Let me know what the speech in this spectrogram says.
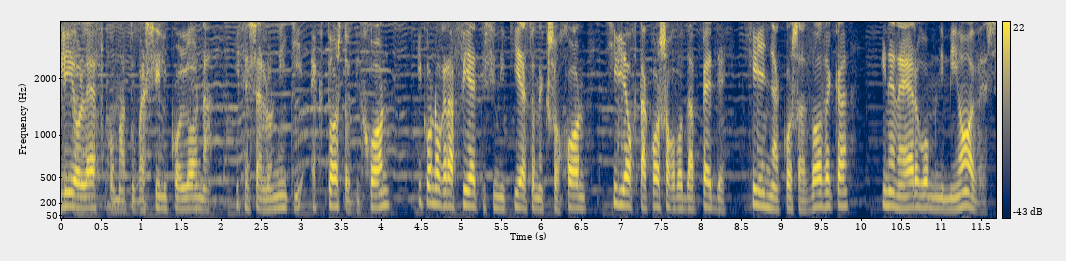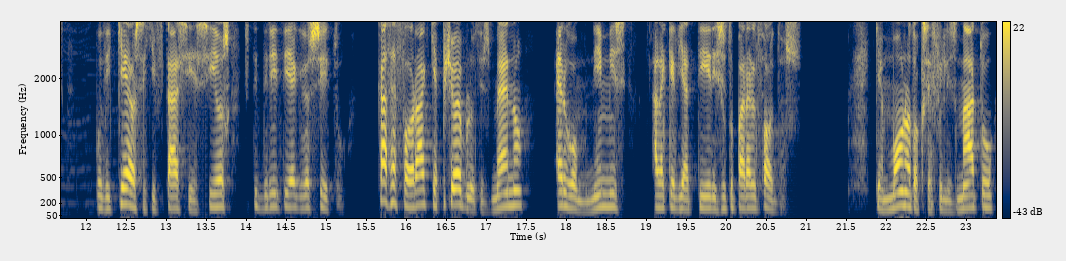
Βιβλίο Λεύκομα του Βασίλη Κολώνα «Η Θεσσαλονίκη εκτός των τυχών» εικονογραφία της συνοικίας των εξοχών 1885-1912 είναι ένα έργο μνημειώδες που δικαίως έχει φτάσει αισίως στην τρίτη έκδοσή του. Κάθε φορά και πιο εμπλουτισμένο, έργο μνήμης αλλά και διατήρηση του παρελθόντος. Και μόνο το ξεφυλισμά του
